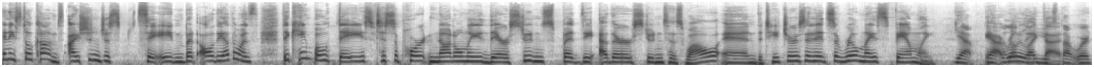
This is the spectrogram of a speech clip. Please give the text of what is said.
and he still comes. I shouldn't just say Aiden, but all the other ones, they came both days to support not only their students, but the other students as well and the teachers. And it's a real nice family. Yeah, Yeah, I really love like that. that word.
